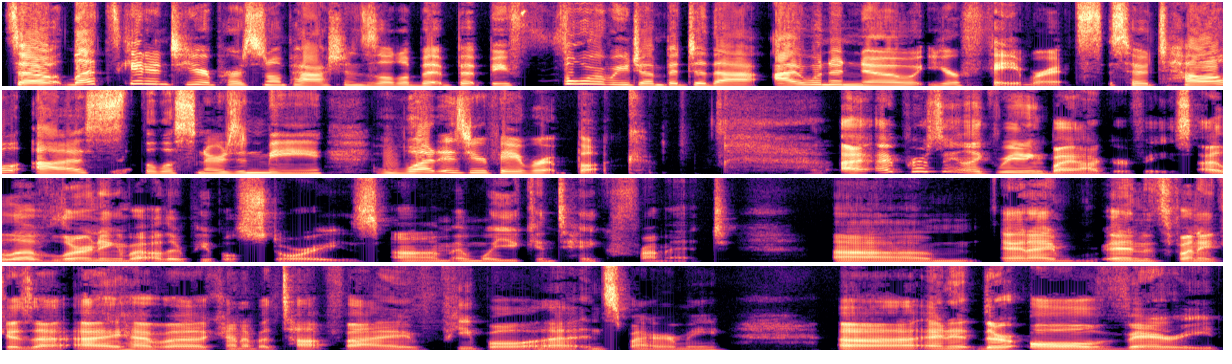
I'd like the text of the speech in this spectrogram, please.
So let's get into your personal passions a little bit. But before we jump into that, I want to know your favorites. So tell us, the listeners and me, what is your favorite book? I, I personally like reading biographies. I love learning about other people's stories um, and what you can take from it. Um, and I and it's funny because I, I have a kind of a top five people that inspire me, uh, and it, they're all varied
